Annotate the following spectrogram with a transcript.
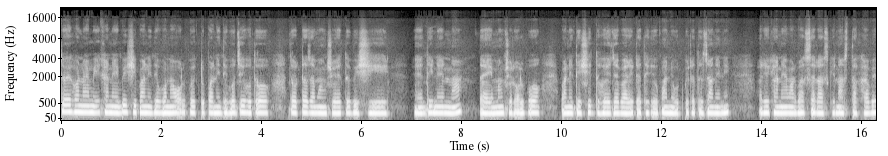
তো এখন আমি এখানে বেশি পানি দেব না, অল্প একটু পানি দেব। যেহেতু তরতাজা মাংস এত বেশি দিনের না, তাই মাংসর অল্প পানিতে সিদ্ধ হয়ে যাবে। আর এটা থেকেও পানি উঠবে, এটা তো জানেনি আর এখানে আমার বাচ্চারা আজকে নাস্তা খাবে।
